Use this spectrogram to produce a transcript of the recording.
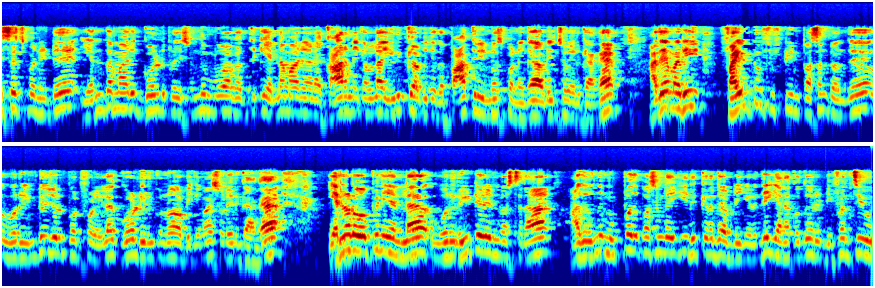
ரிசர்ச் பண்ணிட்டு எந்த மாதிரி கோல்டு பிரைஸ் வந்து மூவ் ஆகிறதுக்கு என்ன மாதிரியான காரணிகள்லாம் இருக்கு அப்படிங்கிறத பார்த்துட்டு இன்வெஸ்ட் பண்ணுங்க அப்படின்னு சொல்லியிருக்காங்க. அதே மாதிரி ஃபைவ் டு பிப்டீன் பர்சன்ட் வந்து ஒரு இண்டிவிஜுவல் போர்ட்ஃபோலியோல கோல்டு இருக்கணும் அப்படிங்கிற மாதிரி சொல்லியிருக்காங்க. என்னோட ஒப்பீனியன்ல ஒரு ரீட்டைல் இன்வெஸ்டரா அது வந்து முப்பது பர்சன்டேஜ் இருக்கிறது அப்படிங்கிறது எனக்கு வந்து ஒரு டிஃபென்சிவ்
